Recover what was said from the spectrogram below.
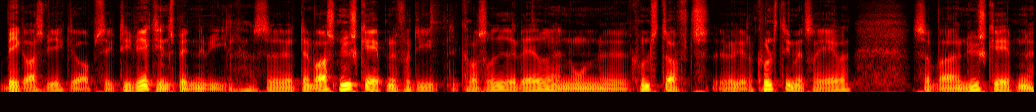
vækker også virkelig opsigt. Det er virkelig en spændende bil. Altså, den var også nyskabende, fordi karosseriet er lavet af nogle øh, kunststof, øh, eller kunstige materialer, som var nyskabende,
